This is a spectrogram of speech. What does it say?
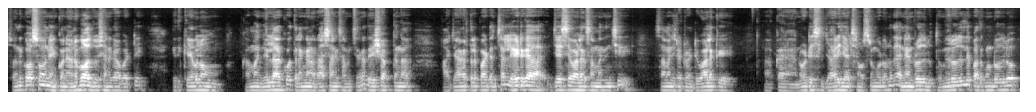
సో, అందుకోసం నేను కొన్ని అనుభవాలు చూశాను కాబట్టి ఇది కేవలం ఖమ్మం జిల్లాకు, తెలంగాణ రాష్ట్రానికి సంబంధించిన దేశవ్యాప్తంగా ఆ జాగ్రత్తలు పాటించాలి. లేటుగా చేసే వాళ్ళకి సంబంధించి సంబంధించినటువంటి వాళ్ళకి నోటీసులు జారీ చేయాల్సిన అవసరం కూడా ఉన్నది. నెల రోజులు తొమ్మిది రోజులది పదకొండు రోజులు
